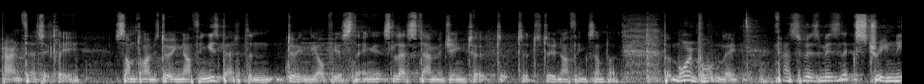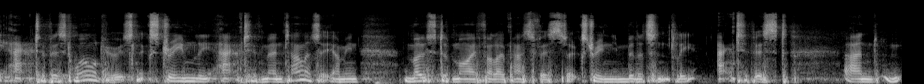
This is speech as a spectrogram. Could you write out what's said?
parenthetically, sometimes doing nothing is better than doing the obvious thing. It's less damaging to, to, to, to, do nothing sometimes. But more importantly, pacifism is an extremely activist worldview. It's an extremely active mentality. I mean, most of my fellow pacifists are extremely militantly activist. And,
